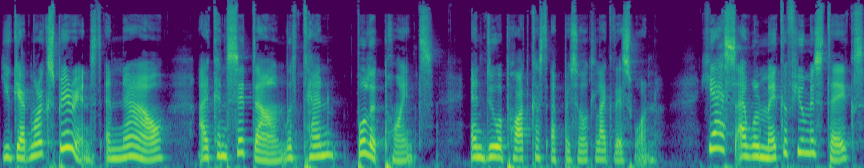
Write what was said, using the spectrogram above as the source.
you get more experienced. And now I can sit down with 10 bullet points and do a podcast episode like this one. Yes, I will make a few mistakes,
